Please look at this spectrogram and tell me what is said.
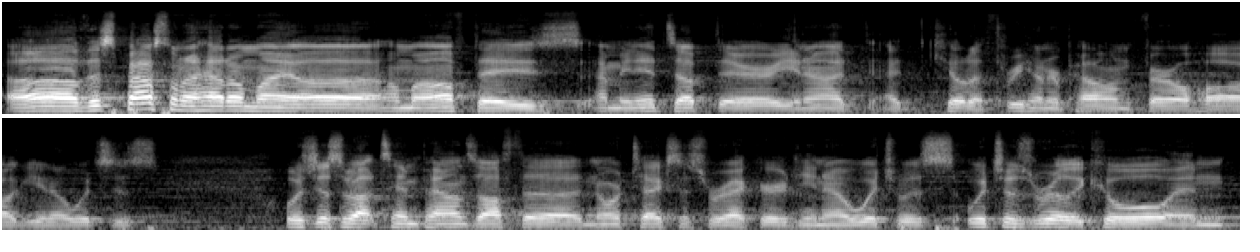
Uh, this past one I had on my uh, on my off days, I mean it's up there. You know, I, I killed a 300 pound feral hog. You know, which is was just about 10 pounds off the North Texas record. You know, which was which was really cool. And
